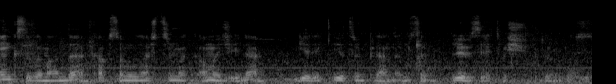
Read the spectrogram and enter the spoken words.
en kısa zamanda kapsama ulaştırmak amacıyla gerekli yatırım planlarımızı revize etmiş durumdayız.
